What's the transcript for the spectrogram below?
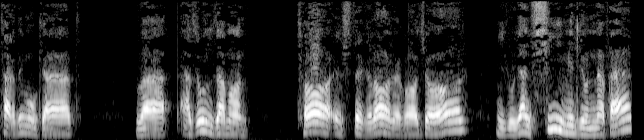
تقدیم او کرد. و از اون زمان تا استقرار قاجار می‌گویند سی میلیون نفر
